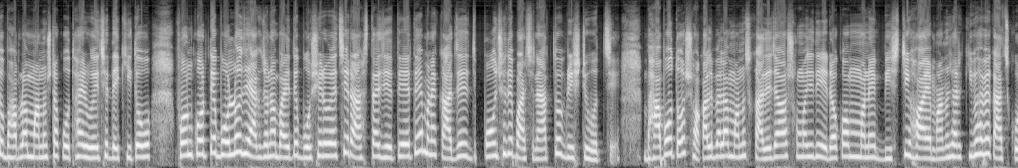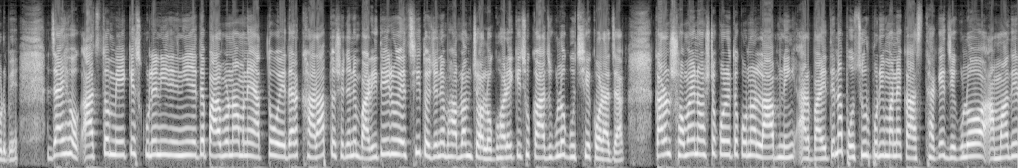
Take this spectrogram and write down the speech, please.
তো ভাবলাম মানুষটা কোথায় রয়েছে দেখি। তো ফোন করতে বলল যে একজনের বাড়িতে বসে রয়েছে, রাস্তায় যেতে যেতে মানে কাজে পৌঁছতে পারছে না, এত বৃষ্টি। হচ্ছে। ভাবো তো, সকালবেলা মানুষ কাজে যাওয়ার সময় যদি এরকম মানে বৃষ্টি হয়, মানুষ আর কীভাবে কাজ করবে? যাই হোক, আজ তো মেয়েকে স্কুলে নিয়ে নিয়ে যেতে পারব না মানে এত ওয়েদার খারাপ, তো সেজন্য বাড়িতেই রয়েছি, তো জন্য ভাবলাম চলো, ঘরে কিছু কাজগুলো গুছিয়ে করা যাক। কারণ সময় নষ্ট করে তো কোনো লাভ নেই, আর বাড়িতে না প্রচুর পরিমাণে কাজ থাকে, যেগুলো আমাদের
